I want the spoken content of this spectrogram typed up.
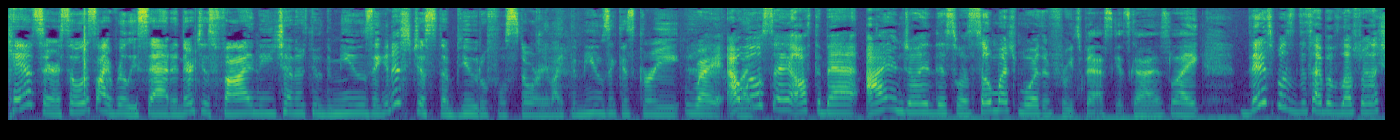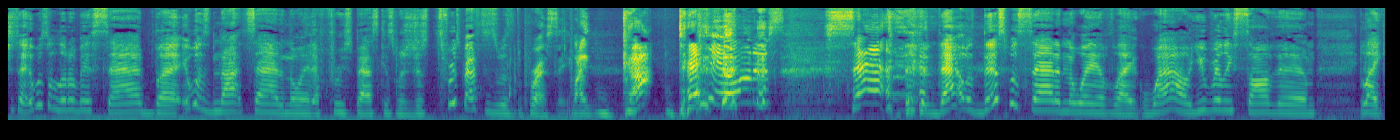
cancer so it's like really sad and they're just finding each other through the music and it's just a beautiful story like the music is great Right. I Like- will say off the bat, I enjoyed this one so much more than Fruits Baskets, guys. Like, this was the type of love story. Like she said, it was a little bit sad, but it was not sad in the way that Fruits Baskets was just. Fruits Baskets was depressing. like god damn this sad that was this was sad in the way of like wow you really saw them like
